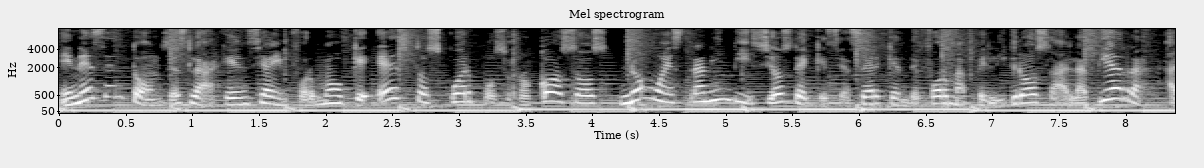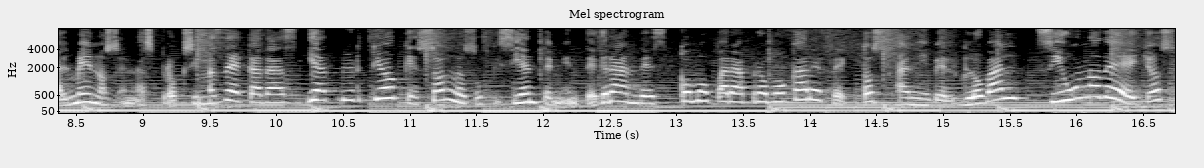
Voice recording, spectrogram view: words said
En ese entonces, la agencia informó que estos cuerpos rocosos no muestran indicios de que se acerquen de forma peligrosa a la Tierra, al menos en las próximas décadas, y advirtió que son lo suficientemente grandes como para provocar efectos a nivel global si uno de ellos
